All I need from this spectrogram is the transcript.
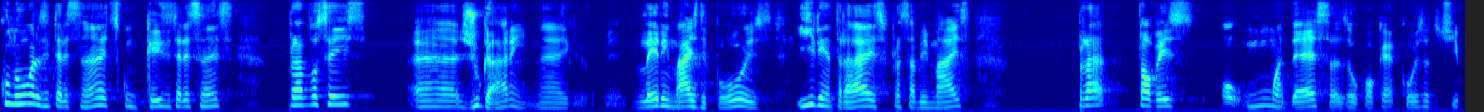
com números interessantes, com cases interessantes, para vocês é, julgarem, né, lerem mais depois, irem atrás para saber mais, para talvez uma dessas ou qualquer coisa do tipo,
